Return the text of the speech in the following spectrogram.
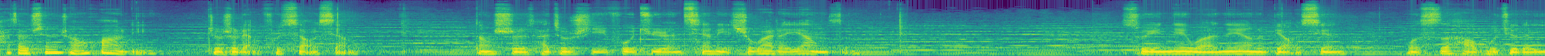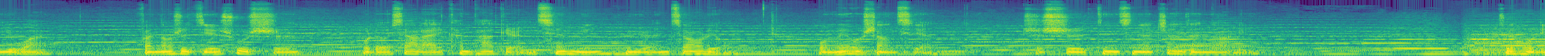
他在宣传画里就是两幅肖像，当时他就是一副拒人千里之外的样子，所以那晚那样的表现，我丝毫不觉得意外，反倒是结束时，我留下来看他给人签名、与人交流，我没有上前，只是定静地站在那里。最后离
